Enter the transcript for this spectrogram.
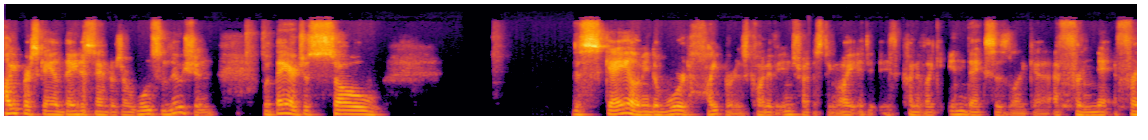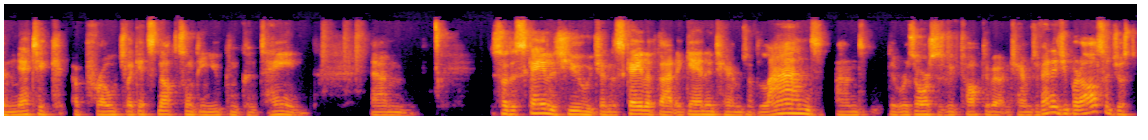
hyperscale data centers are one solution but they are just so the scale, I mean, the word hyper is kind of interesting, right? It, kind of like indexes like a, a frenet, frenetic approach. Like it's not something you can contain. Um, so the scale is huge, and the scale of that, again, in terms of land and the resources we've talked about in terms of energy, but also just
